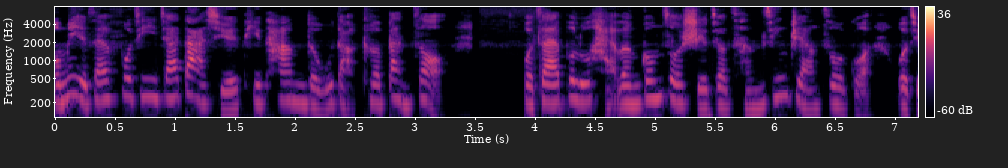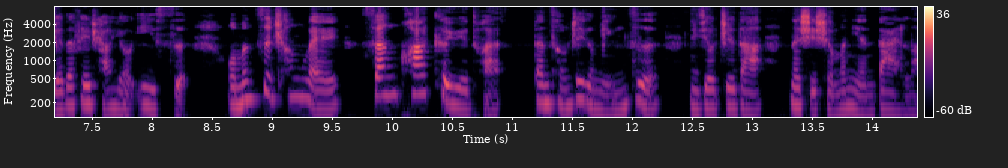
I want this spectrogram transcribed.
我们也在附近一家大学替他们的舞蹈课伴奏。我在布鲁海问工作时就曾经这样做过，我觉得非常有意思。我们自称为三夸克乐团，但从这个名字你就知道那是什么年代了。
